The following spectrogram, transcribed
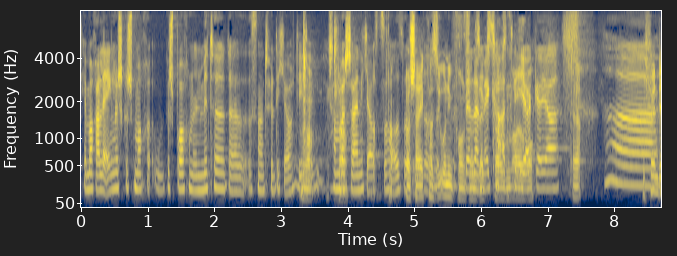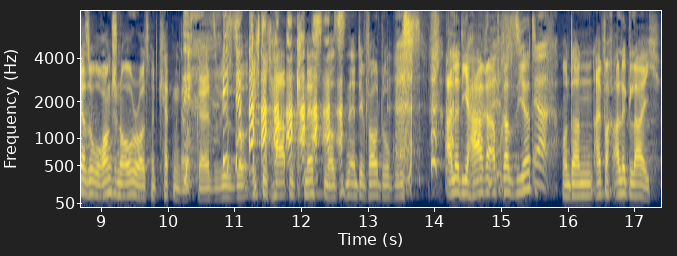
die haben auch alle Englisch gesprochen in Mitte, da ist natürlich auch, die Ja, haben klar. wahrscheinlich auch zu Hause. Wahrscheinlich kostet die Uniform schon Stella 6.000 Euro. McCartney-Jacke, ja. Ja. Ich finde ja so orangene Overalls mit Ketten ganz geil. So wie so richtig harten Knästen aus diesen NTV-Dokus. Alle die Haare abrasiert Ja. und dann einfach alle gleich.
